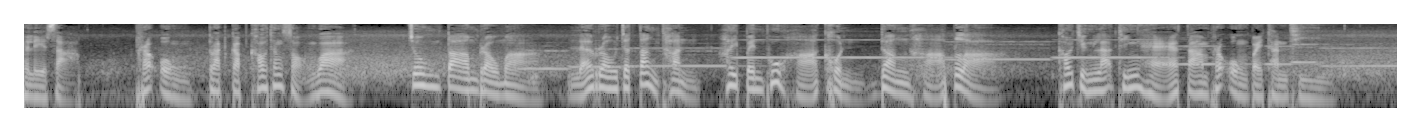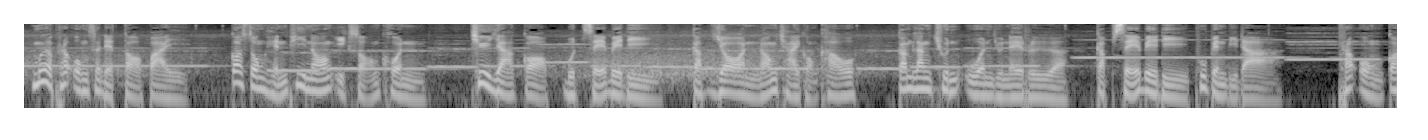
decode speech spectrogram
ทะเลสาบ พระองค์ตรัสกับเขาทั้งสองว่า จงตามเรามา และเราจะตั้งท่านให้เป็นผู้หาคนดังหาปลา เขาจึงละทิ้งแหตามพระองค์ไปทันที เมื่อพระองค์เสด็จต่อไป ก็ทรงเห็นพี่น้องอีกสองคน ชื่อยากอบบุตรเสเบดี กับยอนน้องชายของเขากำลังชุนอวนอยู่ในเรือกับเสเบดีผู้เป็นบิดา พระองค์ก็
